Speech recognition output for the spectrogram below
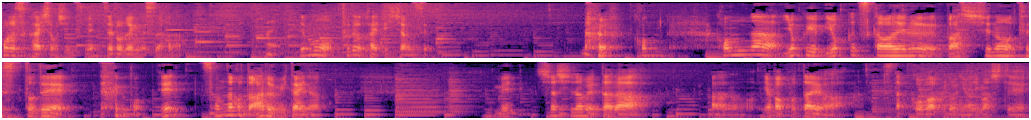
false 返してほしいんですね。 zero length だから。はい。でも、 true が返ってきちゃうんですよ。んな、よく、よく使われる Bash のテストで、え、そんなことあるみたいな。めっちゃ調べたら、あの、やっぱ答えは、 Stack Overflow にありまして、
